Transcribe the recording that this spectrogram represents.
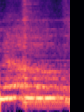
know.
